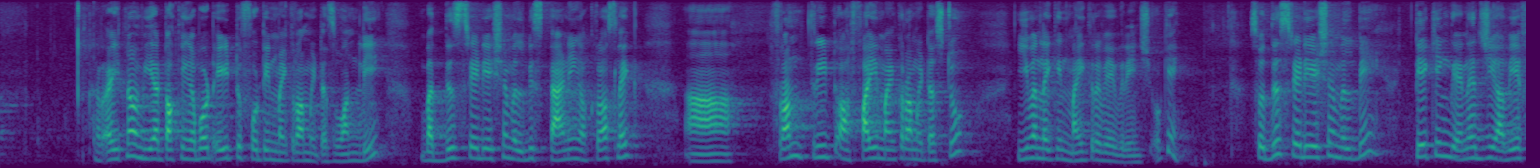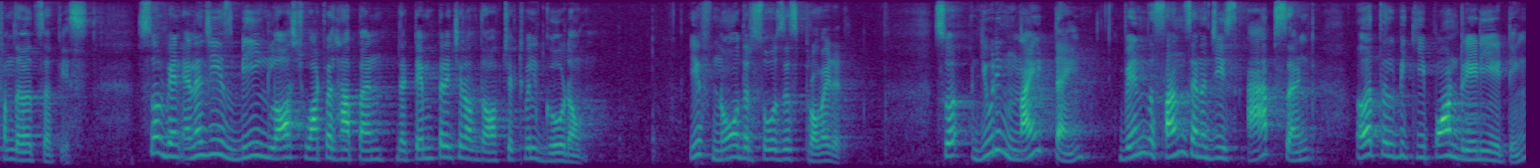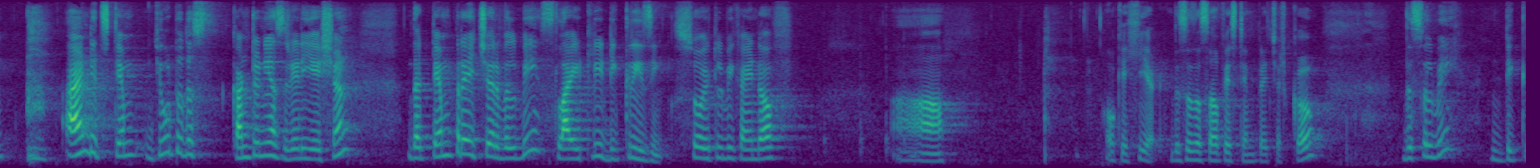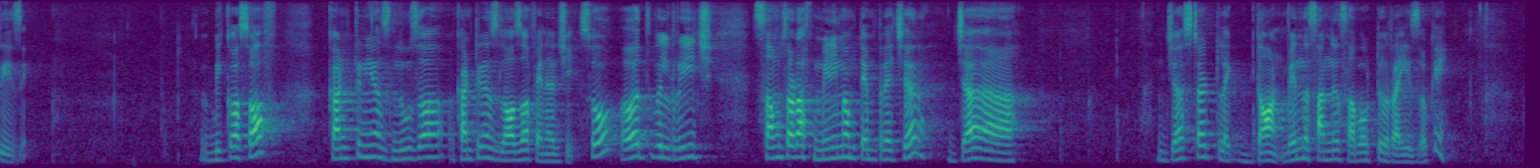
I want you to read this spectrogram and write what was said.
right now we are talking about 8 to 14 micrometers only, but this radiation will be spanning across like uh, from 3 or 5 micrometers to even like in microwave range. Okay. So, this radiation will be taking the energy away from the earth surface. So, when energy is being lost what will happen? The temperature of the object will go down if no other source is provided. So, during night time when the sun's energy is absent earth will be keep on radiating and its temp due to this continuous radiation the temperature will be slightly decreasing. So, it will be kind of uh, okay here this is the surface temperature curve this will be decreasing because of continuous loss of continuous loss of energy. So, earth will reach some sort of minimum temperature just at like dawn when the sun is about to rise ok.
